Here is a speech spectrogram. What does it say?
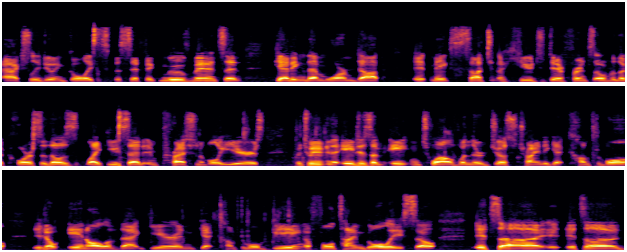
actually doing goalie specific movements and getting them warmed up it makes such a huge difference over the course of those like you said impressionable years between the ages of 8 and 12 when they're just trying to get comfortable you know in all of that gear and get comfortable being a full-time goalie. So it's a it, it's a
